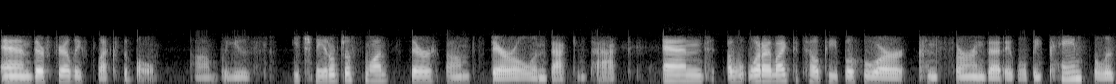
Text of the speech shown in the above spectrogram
and they're fairly flexible. Um, we use each needle just once. They're um, sterile and vacuum packed. And uh, what I like to tell people who are concerned that it will be painful is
